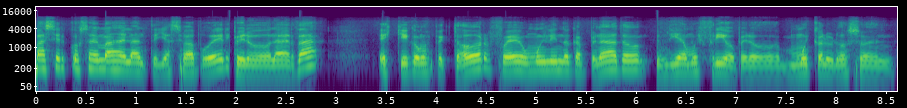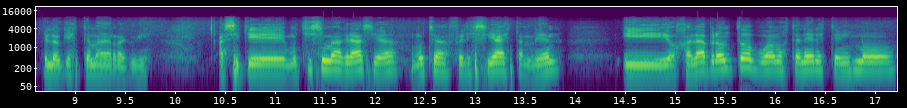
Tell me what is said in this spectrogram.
va a ser cosa de más adelante, ya se va a poder. Pero la verdad es que como espectador fue un muy lindo campeonato, un día muy frío, pero muy caluroso en, en lo que es tema de rugby. Así que muchísimas gracias, muchas felicidades también y ojalá pronto podamos tener este mismo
